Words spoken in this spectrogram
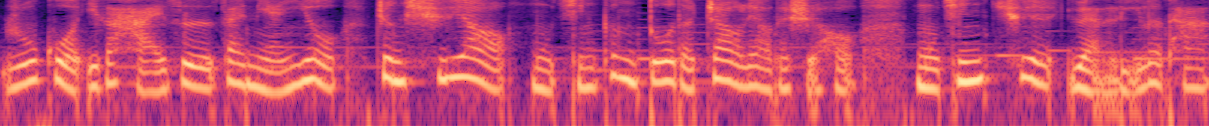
如果一个孩子在年幼正需要母亲更多的照料的时候，母亲却远离了他，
